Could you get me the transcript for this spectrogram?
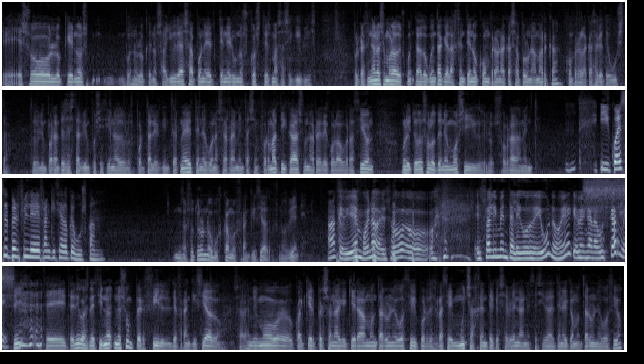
Eh, eso lo que nos bueno, lo que nos ayuda es a poner tener unos costes más asequibles. Porque al final nos hemos dado, cuenta que la gente no compra una casa por una marca, compra la casa que te gusta. Entonces lo importante es estar bien posicionado en los portales de internet, tener buenas herramientas informáticas, una red de colaboración, bueno, y todo eso lo tenemos y sobradamente. ¿Y cuál es el perfil de franquiciado que buscan? Nosotros no buscamos franquiciados, nos vienen. Ah, qué bien, bueno, eso, eso alimenta el ego de uno, ¿eh? que vengan a buscarle. Sí, te, digo, es decir, no, es un perfil de franquiciado. ahora mismo eh, cualquier persona que quiera montar un negocio, y por desgracia hay mucha gente que se ve en la necesidad de tener que montar un negocio,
